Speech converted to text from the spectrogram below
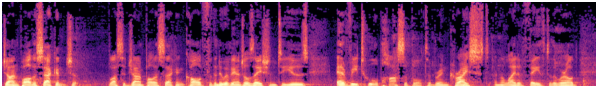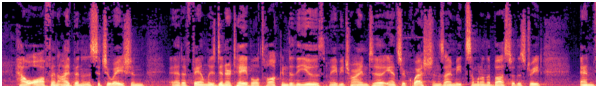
John Paul II, Blessed John Paul II, called for the new evangelization to use every tool possible to bring Christ and the light of faith to the world. How often I've been in a situation at a family's dinner table talking to the youth, maybe trying to answer questions. I meet someone on the bus or the street, and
